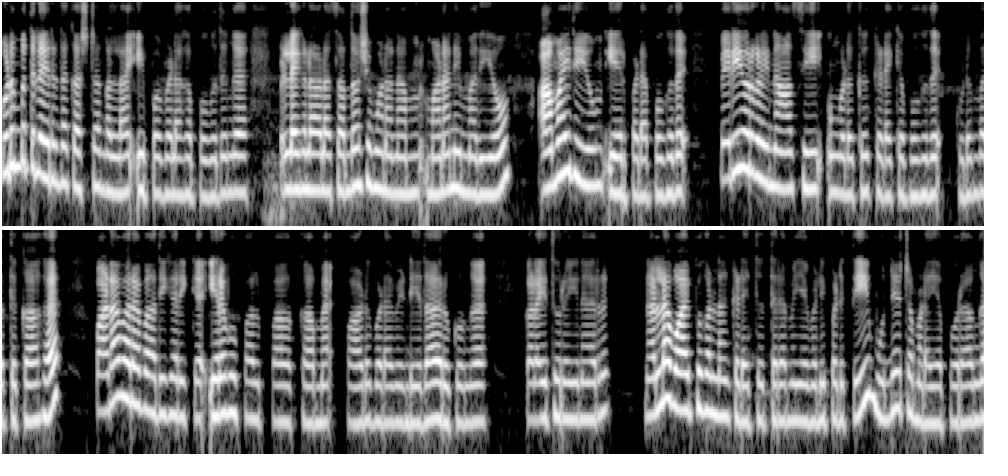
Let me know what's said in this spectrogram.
குடும்பத்தில் இருந்த கஷ்டங்கள்லாம் இப்போ விலக போகுதுங்க. பிள்ளைகளால் சந்தோஷமான நம் மன நிம்மதியும் அமைதியும் ஏற்பட போகுது. பெரியோர்களின் ஆசி உங்களுக்கு கிடைக்க போகுது. குடும்பத்துக்காக பணவரவு அதிகரிக்க இரவு பால் பார்க்காம பாடுபட வேண்டியதாக இருக்குங்க. கலைத்துறையினர் நல்ல வாய்ப்புகள்லாம் கிடைத்து திறமையை வெளிப்படுத்தி முன்னேற்றம் அடைய போகிறாங்க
